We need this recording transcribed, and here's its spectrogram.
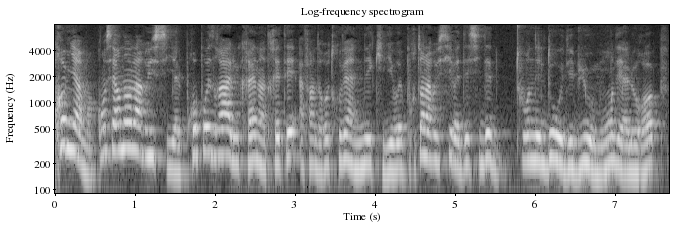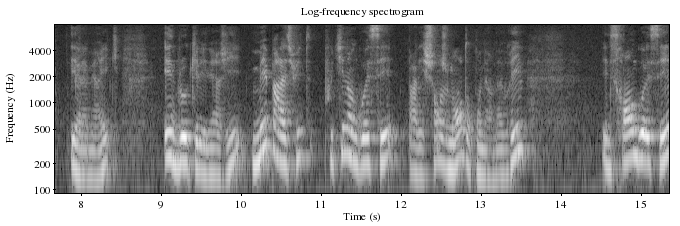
Premièrement, concernant la Russie, elle proposera à l'Ukraine un traité afin de retrouver un équilibre. Et pourtant, la Russie va décider de tourner le dos au début au monde et à l'Europe et à l'Amérique et de bloquer l'énergie. Mais par la suite, Poutine angoissé par les changements, donc on est en avril, il sera angoissé,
